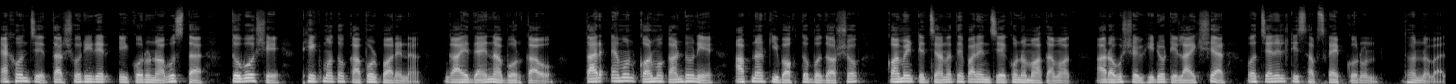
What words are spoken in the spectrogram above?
এখন যে তার শরীরের এই করুণ অবস্থা, তবুও সে ঠিকমতো কাপড় পরে না, গায়ে দেয় না বোরকাও। তার এমন কর্মকাণ্ড নিয়ে আপনার কি বক্তব্য দর্শক? কমেন্টে জানাতে পারেন যে কোনো মতামত। আর অবশ্যই ভিডিওটি লাইক, শেয়ার ও চ্যানেলটি সাবস্ক্রাইব করুন। ধন্যবাদ।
